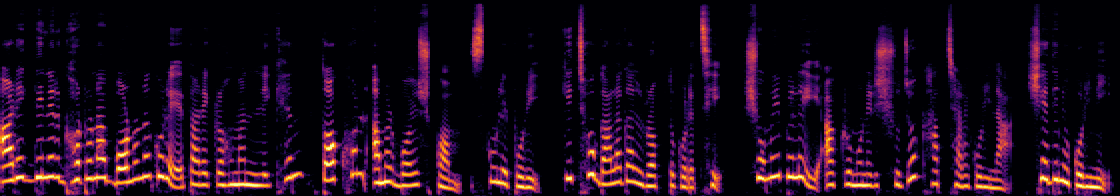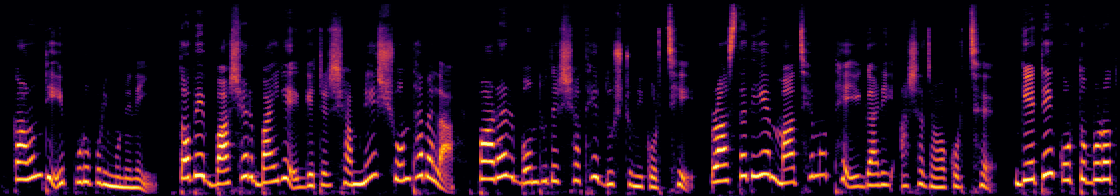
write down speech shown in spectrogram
আরেক দিনের ঘটনা বর্ণনা করে তারেক রহমান লিখেন, তখন আমার বয়স কম, স্কুলে পড়ি, কিছু গালাগাল রপ্ত করেছি। সময় পেলেই আক্রমণের সুযোগ হাতছাড়া করি না, সেদিনও করিনি, কারণটি পুরোপুরি মনে নেই। তবে বাসার বাইরে গেটের সামনে সন্ধ্যাবেলা পাড়ার বন্ধুদের সাথে দুষ্টুমি করছি। রাস্তা দিয়ে মাঝে মধ্যেই গাড়ি আসা যাওয়া করছে। গেটে কর্তব্যরত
